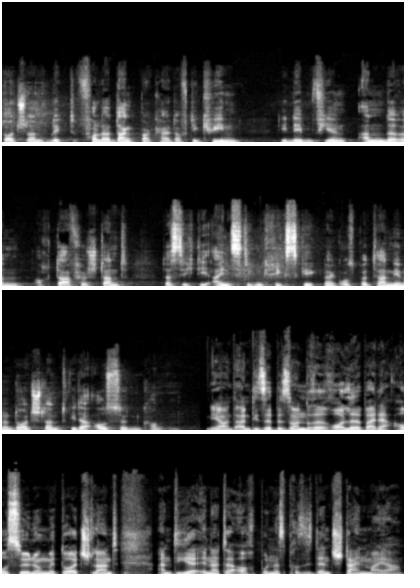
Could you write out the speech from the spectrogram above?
Deutschland blickt voller Dankbarkeit auf die Queen, die neben vielen anderen auch dafür stand, dass sich die einstigen Kriegsgegner Großbritannien und Deutschland wieder aussöhnen konnten. Ja, und an diese besondere Rolle bei der Aussöhnung mit Deutschland, an die erinnerte auch Bundespräsident Steinmeier.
